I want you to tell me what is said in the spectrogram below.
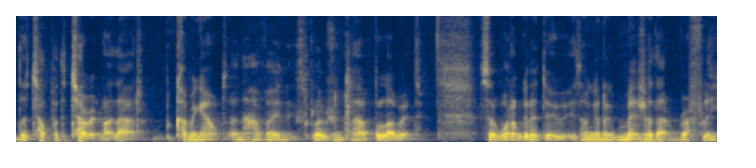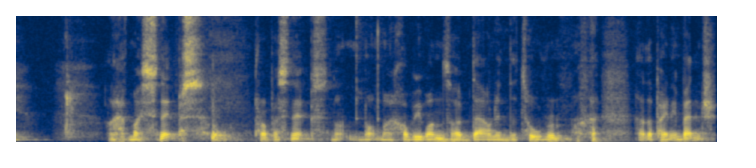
the top of the turret like that coming out and have an explosion cloud below it. So what I'm going to do is I'm going to measure that roughly. I have my snips, proper snips, not, not my hobby ones. I'm down in the tool room at the painting bench.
